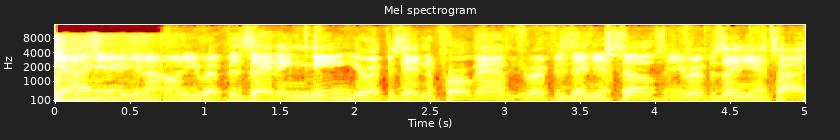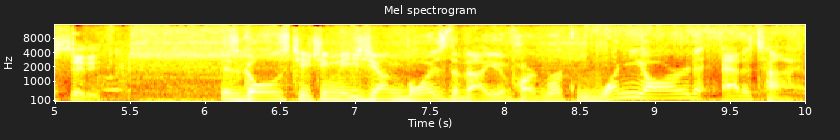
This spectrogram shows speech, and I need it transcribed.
When you're out here, you're not only representing me, you're representing the program, you're representing yourselves, and you're representing your entire city. His goal is teaching these young boys the value of hard work one yard at a time.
